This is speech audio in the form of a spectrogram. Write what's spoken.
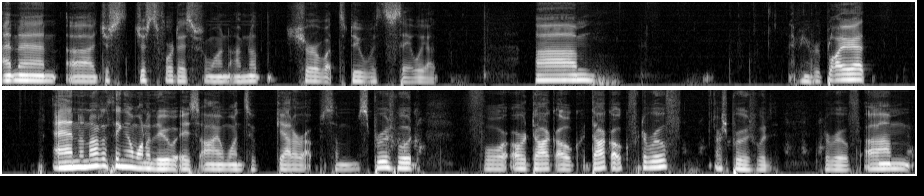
and then uh, just just for this one, I'm not sure what to do with stale yet. Um, let me reply yet. And another thing I want to do is I want to gather up some spruce wood for or dark oak, dark oak for the roof, or spruce wood for the roof. Um,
